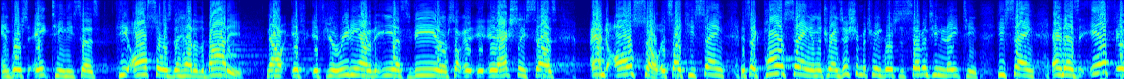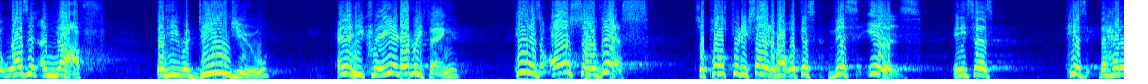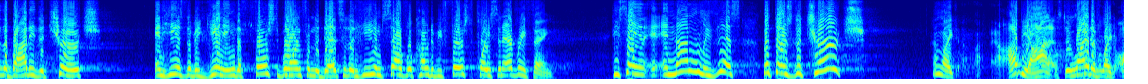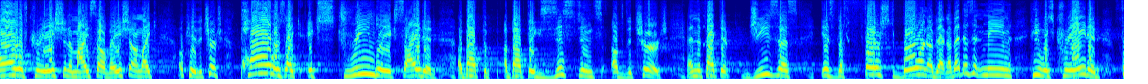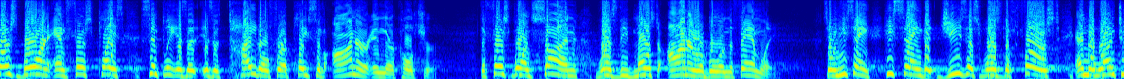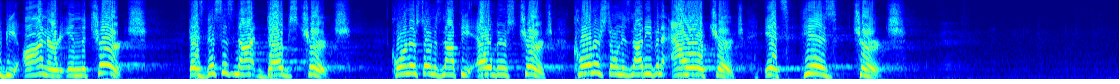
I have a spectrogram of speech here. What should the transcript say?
in verse 18, he says, He also is the head of the body. Now, if, if you're reading out of the ESV or something, it, it actually says, and also, it's like he's saying, it's like Paul is saying in the transition between verses 17 and 18, he's saying, and as if it wasn't enough that he redeemed you and that he created everything, he is also this. So Paul's pretty excited about what this this is. And he says, he is the head of the body, the church, and he is the beginning, the firstborn from the dead, so that he himself will come to be first place in everything. He's saying, and not only this, but there's the church. I'm like, I'll be honest. In light of like all of creation and my salvation, I'm like, okay, the church. Paul is like extremely excited about the about the existence of the church and the fact that Jesus is the firstborn of that. Now that doesn't mean he was created. Firstborn and first place simply is a is a title for a place of honor in their culture. The firstborn son was the most honorable in the family. So when he's saying, he's saying that Jesus was the first and the one to be honored in the church. Guys, this is not Doug's church. Cornerstone is not the elders' church. Cornerstone is not even our church. It's his church.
